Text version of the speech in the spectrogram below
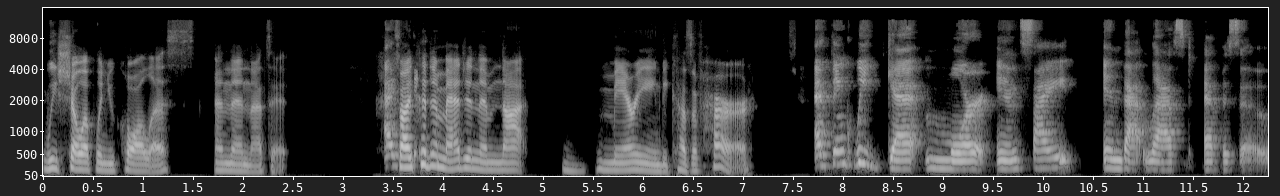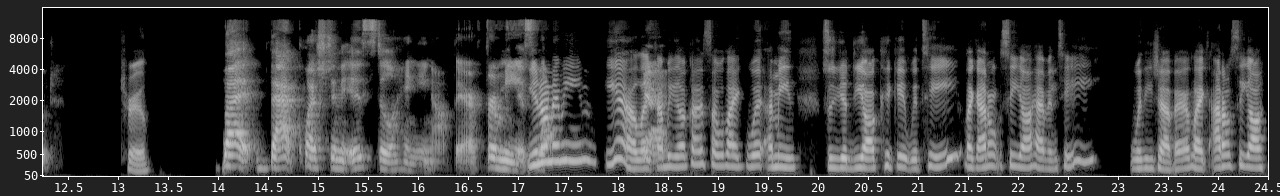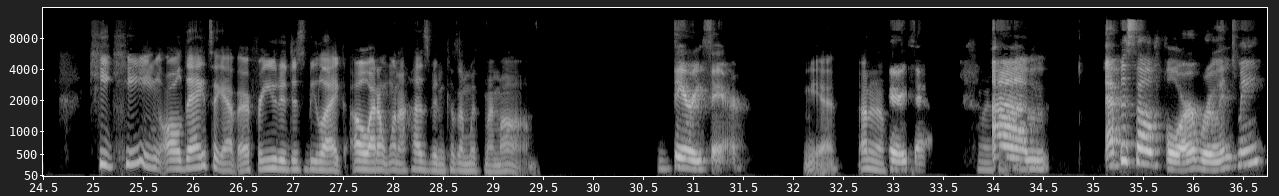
we show up when you call us, and then that's it. I so I couldn't imagine them not marrying because of her. I think we get more insight in that last episode. True. But that question is still hanging out there for me as you know what i mean? Yeah like yeah. i mean okay so like what i mean so y- do y'all kick it with tea? Like i don't see y'all having tea with each other. Like i don't see y'all keying all day together for you to just be like oh i don't want a husband because i'm with my mom. Very fair. Yeah i don't know. Very fair. Um episode four ruined me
